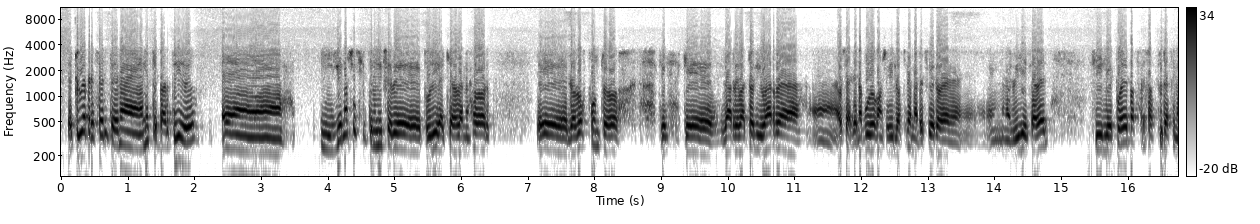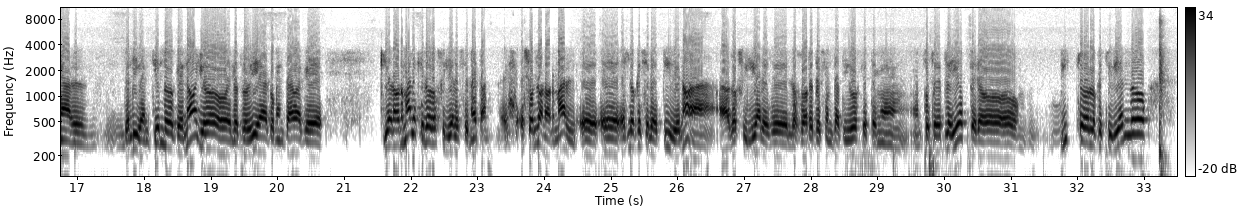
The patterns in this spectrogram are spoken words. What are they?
estuve presente en, este partido eh, y yo no sé si Tenerife pudiera echar a lo mejor eh, los dos puntos que, que le arrebató el Ibarra, eh, o sea, que no pudo conseguir los tres, me refiero en, el Villa Isabel, si le puede pasar factura final de liga. Entiendo que no, yo el otro día comentaba que, lo normal es que los dos filiales se metan, eso es lo normal, eh, es lo que se le pide ¿no? a, dos filiales de los dos representativos que estén en, en puesto de playoff, pero visto lo que estoy viendo,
